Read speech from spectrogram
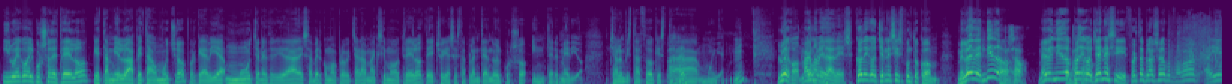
Y luego el curso de Trello, que también lo ha petado mucho, porque había mucha necesidad de saber cómo aprovechar al máximo Trello. De hecho, ya se está planteando el curso intermedio. Echale un vistazo que está Vale. muy bien. ¿m? Luego, más Qué novedades. Códigogenesis.com. ¡Me lo he vendido! Me he vendido ¿Qué ha Código? Genesis. Fuerte aplauso, por favor. Ahí.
